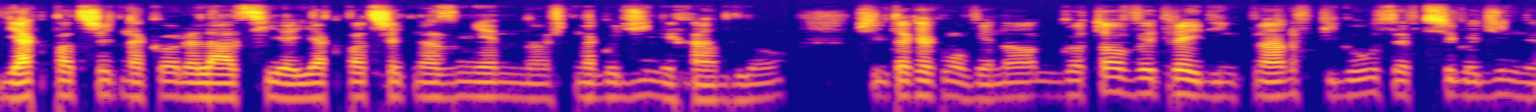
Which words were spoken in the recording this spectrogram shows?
jak patrzeć na korelacje, jak patrzeć na zmienność, na godziny handlu. Czyli tak jak mówię, no, gotowy trading plan w pigułce w 3 godziny.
